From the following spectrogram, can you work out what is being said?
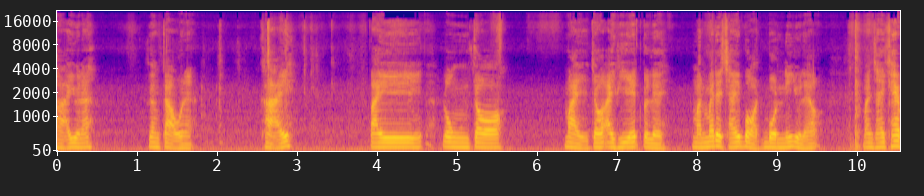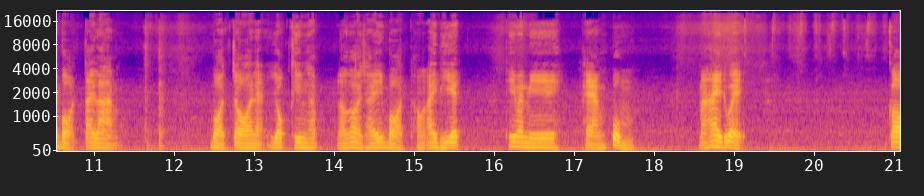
ขายอยู่นะ เครื่องเก่าเนี่ย ขายไปลงจอใหม่จอ IPS ไปเลย มันไม่ได้ใช้บอร์ดบนนี้อยู่แล้ว มันใช้แค่บอร์ดใต้ล่าง บอร์ดจอเนี่ยยกทิ้งครับ แล้วก็ใช้บอร์ดของ IPS ที่มันมีแผงปุ่มมาให้ด้วย ก็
